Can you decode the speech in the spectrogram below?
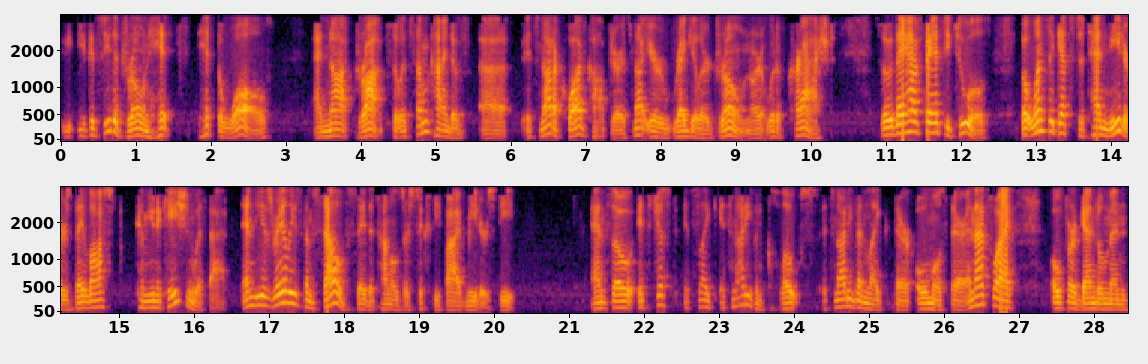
You, you could see the drone hit hit the walls and not drop. So it's some kind of uh, it's not a quadcopter. It's not your regular drone, or it would have crashed. So they have fancy tools, but once it gets to 10 meters, they lost communication with that. And the Israelis themselves say the tunnels are 65 meters deep. And so it's just, it's like, it's not even close. It's not even like they're almost there. And that's why Ofer Gendelman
